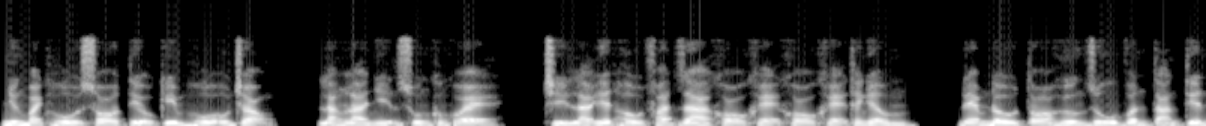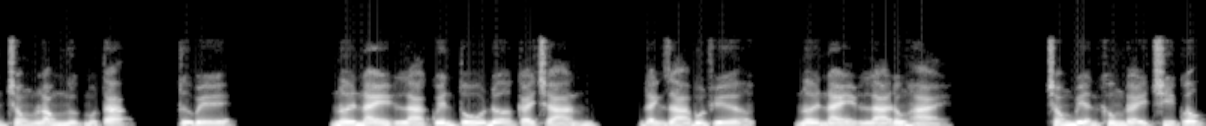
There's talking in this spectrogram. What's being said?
nhưng bạch hổ so tiểu kim hồ ổn trọng, lăng là nhịn xuống không khỏe, chỉ là yết hầu phát ra khò khẹ khò khẹ thanh âm, đem đầu to hướng du vân tán tiên trong lòng ngực một tác, tự bế. Nơi này là quên tố đỡ cái chán, đánh giá bốn phía, nơi này là Đông Hải. Trong biển không đáy chi cốc,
